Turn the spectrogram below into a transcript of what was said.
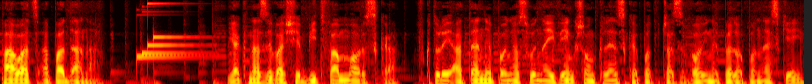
Pałac Apadana. Jak nazywa się bitwa morska, w której Ateny poniosły największą klęskę podczas wojny peloponeskiej?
